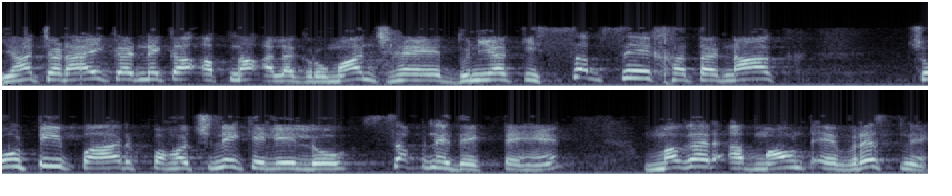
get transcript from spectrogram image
यहाँ चढ़ाई करने का अपना अलग रोमांच है। दुनिया की सबसे खतरनाक चोटी पर पहुँचने के लिए लोग सपने देखते हैं। मगर अब माउंट एवरेस्ट ने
